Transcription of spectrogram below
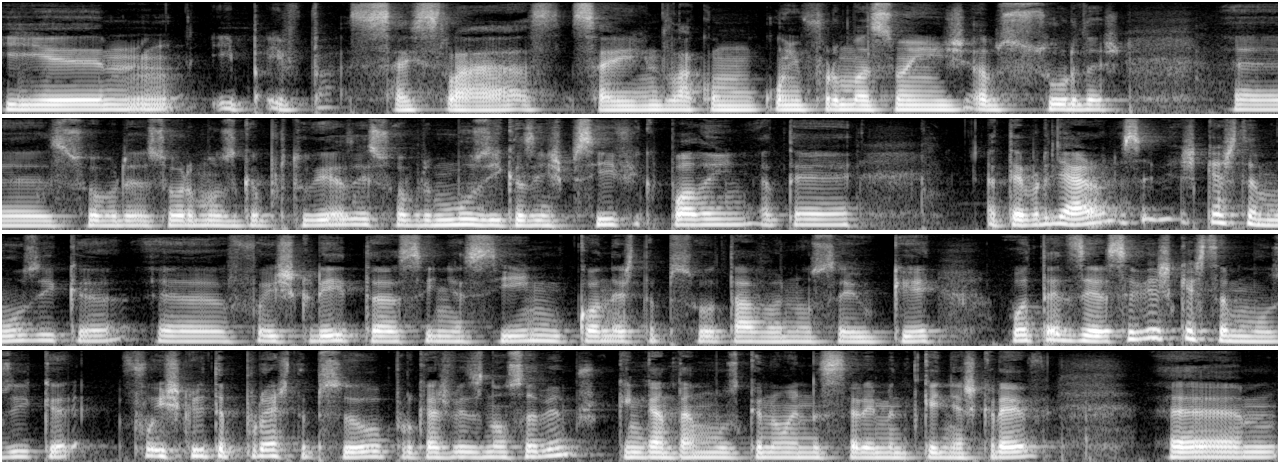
E, hum, e, e sai-se lá, saem de lá com, com informações absurdas uh, sobre, sobre a música portuguesa e sobre músicas em específico podem até, até brilhar. Olha, sabias que esta música uh, foi escrita assim assim, quando esta pessoa estava não sei o quê? Ou até dizer, sabias que esta música foi escrita por esta pessoa, porque às vezes não sabemos, quem canta a música não é necessariamente quem a escreve, um,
